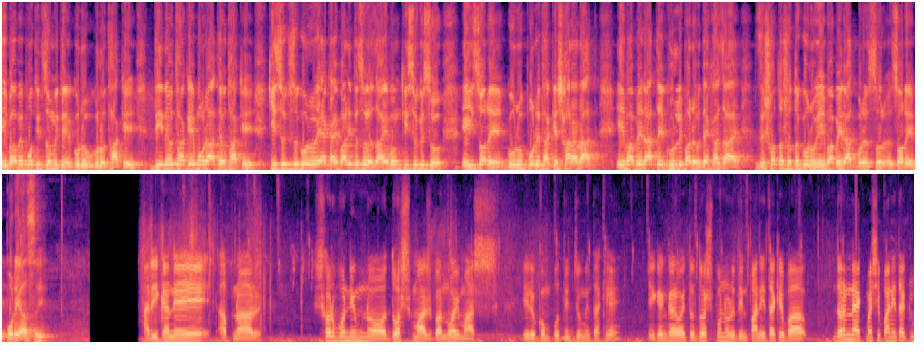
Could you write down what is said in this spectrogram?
এইভাবে প্রতি জমিতে গরুগুলো থাকে, দিনেও থাকে এবং রাতেও থাকে। কিছু কিছু গরু একাই বাড়িতে চলে যায় এবং কিছু কিছু এই চরে গরু পড়ে থাকে সারা রাত। এভাবে রাতে ঘুরলি পারেও দেখা যায় যে শত শত গরু এইভাবে রাত ভরে চরে পড়ে আছে। আর এখানে আপনার সর্বনিম্ন দশ মাস বা নয় মাস এরকম প্রতি জমি থাকে। এখানকার হয়তো দশ পনেরো দিন পানি থাকে বা ধরেন না এক মাসে পানি থাকল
